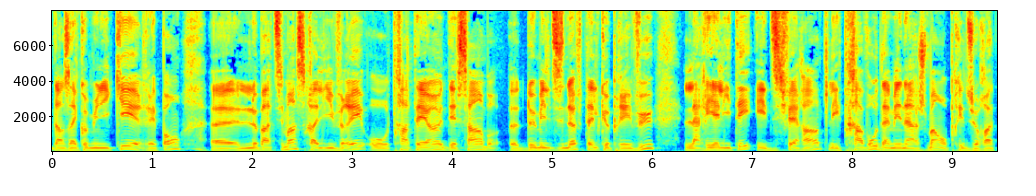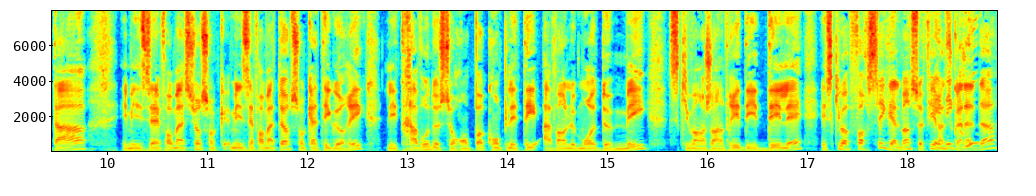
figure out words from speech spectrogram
dans un communiqué, répond euh, le bâtiment sera livré au 31 décembre 2019 euh, tel que prévu. La réalité est différente. Les travaux d'aménagement ont pris du retard et mes informations sont, mes informateurs sont catégoriques. Les travaux ne seront pas complétés avant le mois de mai, ce qui va engendrer des délais et ce qui va forcer également Sophie Radio-Canada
